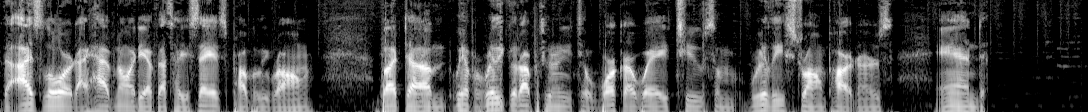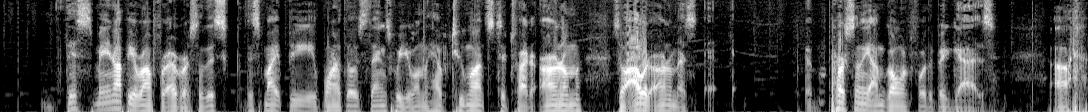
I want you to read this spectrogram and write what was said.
the Eyes Lord. I have no idea if that's how you say it. It's probably wrong. But um, we have a really good opportunity to work our way to some really strong partners. And this may not be around forever. So this this might be one of those things where you only have two months to try to earn them. So I would earn them as... Personally, I'm going for the big guys. Uh,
